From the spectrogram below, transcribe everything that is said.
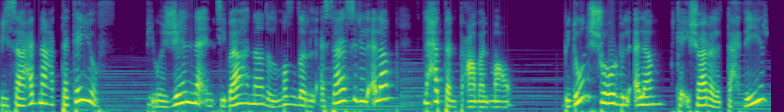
بيساعدنا على التكيف. بيوجه لنا انتباهنا للمصدر الأساسي للألم لحتى نتعامل معه. بدون الشعور بالألم كإشارة للتحذير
